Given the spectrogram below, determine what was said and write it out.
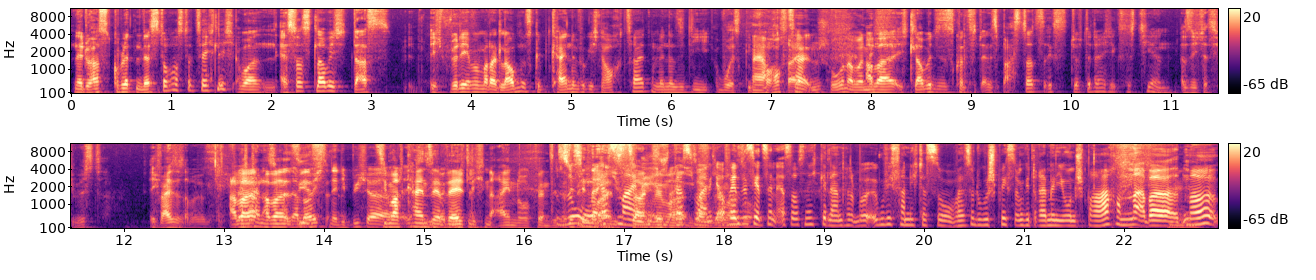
Ne, du hast kompletten Westeros tatsächlich, aber in Essos, glaube ich, das. Ich würde einfach mal da glauben, es gibt keine wirklichen Hochzeiten. Wenn dann sind die. Obwohl es gibt naja, Hochzeiten schon, aber nicht. Aber ich glaube, dieses Konzept eines Bastards dürfte da nicht existieren. Also nicht, dass ich wüsste. Ich weiß es aber wirklich nicht. Aber- aber sie ist- die Bücher. sie macht keinen sie sehr weltlichen Eindruck, wenn sie das So, bisschen das meine sagen ich. wir mal. das meine ich. Auch wenn sie es so. jetzt in Essos nicht gelernt hat, aber irgendwie fand ich das so, weißt du, du sprichst irgendwie drei Millionen Sprachen, aber, Mhm. ne.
